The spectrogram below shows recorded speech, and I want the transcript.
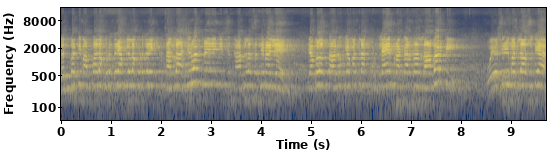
गणपती बाप्पाला कुठेतरी आपल्याला कुठेतरी चांगला आशीर्वाद मिळण्याची आपल्याला संधी मिळाली आहे. त्यामुळं तालुक्यामधला कुठल्याही प्रकारचा लाभार्थी वयश्रीमधला असू द्या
